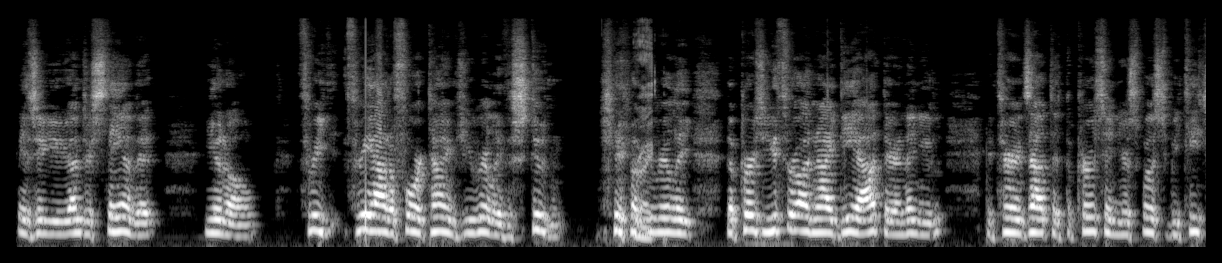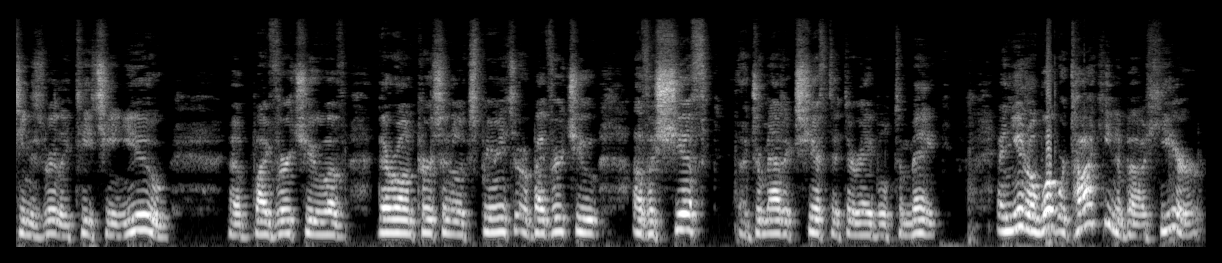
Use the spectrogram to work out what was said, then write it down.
is that you understand that, you know, three three out of four times you're really the student. You know, right. you really the person you throw an idea out there, and then you it turns out that the person you're supposed to be teaching is really teaching you uh, by virtue of their own personal experience or by virtue of a shift, a dramatic shift that they're able to make. And you know, what we're talking about here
